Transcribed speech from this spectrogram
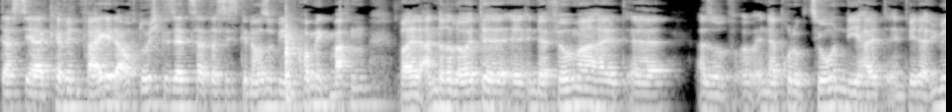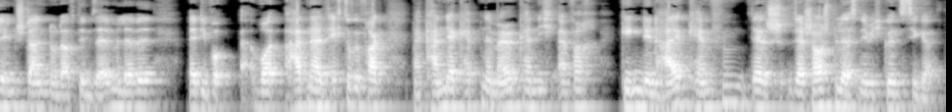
dass der Kevin Feige da auch durchgesetzt hat, dass sie es genauso wie im Comic machen, weil andere Leute äh, in der Firma halt, äh, also in der Produktion, die halt entweder über ihm standen oder auf demselben Level, äh, die hatten halt echt so gefragt, na kann der Captain America nicht einfach gegen den Hulk kämpfen? Der, der Schauspieler ist nämlich günstiger.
